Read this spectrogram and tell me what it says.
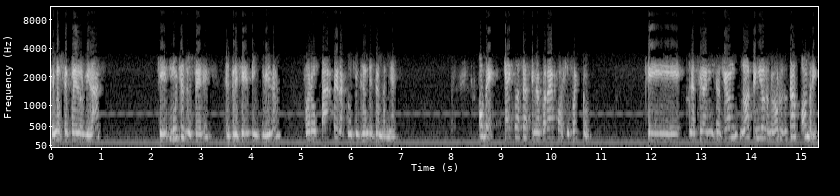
que no se puede olvidar que muchos de ustedes, el presidente incluido, fueron parte de la construcción de San Daniel. Hombre, que hay cosas que mejorar, por supuesto. Que la ciudadanización no ha tenido los mejores resultados, hombre.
